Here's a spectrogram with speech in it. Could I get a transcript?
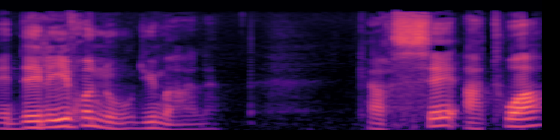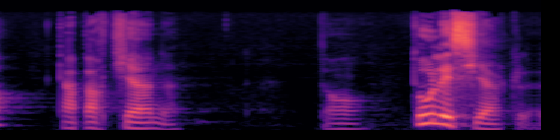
mais délivre-nous du mal, car c'est à toi qu'appartiennent dans tous les siècles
